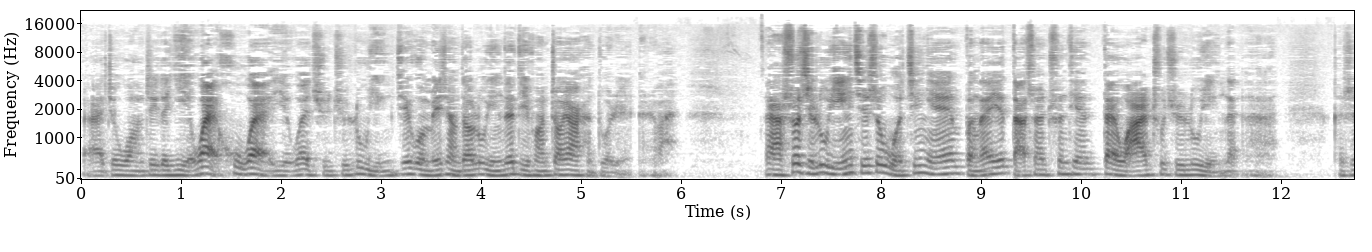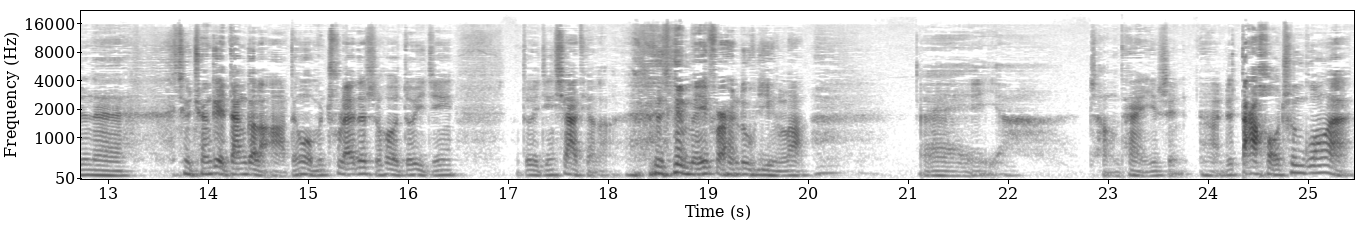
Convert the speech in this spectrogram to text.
哎，就往这个野外、户外、野外去去露营。结果没想到露营的地方照样很多人，是吧？啊，说起露营，其实我今年本来也打算春天带娃出去露营的啊，可是呢，就全给耽搁了啊。等我们出来的时候，都已经都已经夏天了，没法露营了。哎呀，长叹一声啊！这大好春光啊，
